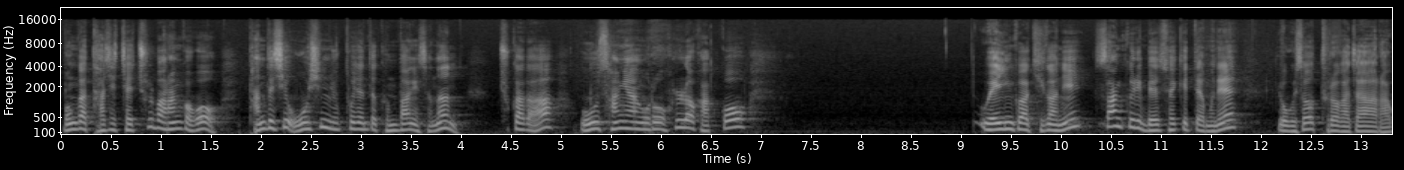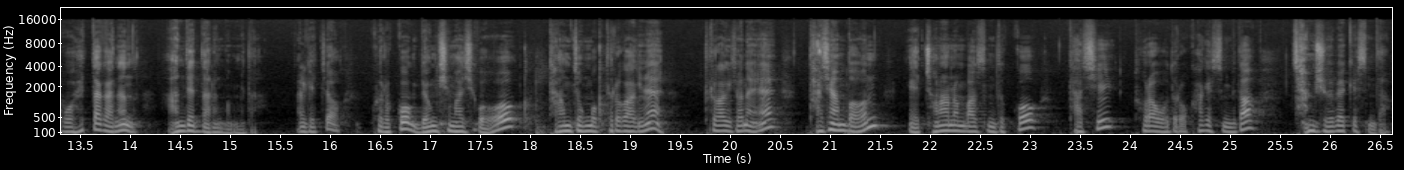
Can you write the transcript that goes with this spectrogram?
뭔가 다시 재출발한 거고 반드시 56% 근방에서는 주가가 우상향으로 흘러갔고 외인과 기관이 쌍끌이 매수했기 때문에 여기서 들어가자라고 했다가는 안 된다는 겁니다. 알겠죠? 그걸 꼭 명심하시고 다음 종목 들어가기 전에 들어가기 전에 다시 한번 예, 전하는 말씀 듣고 다시 돌아오도록 하겠습니다. 잠시 후에 뵙겠습니다.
